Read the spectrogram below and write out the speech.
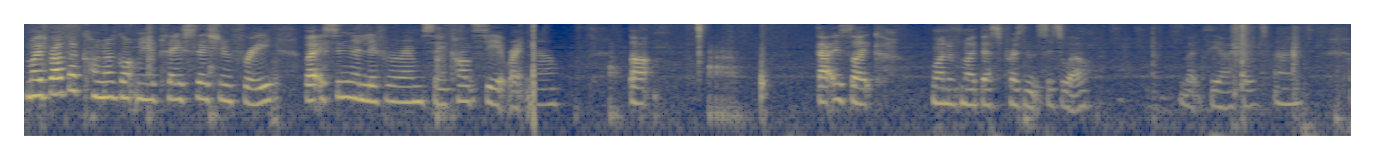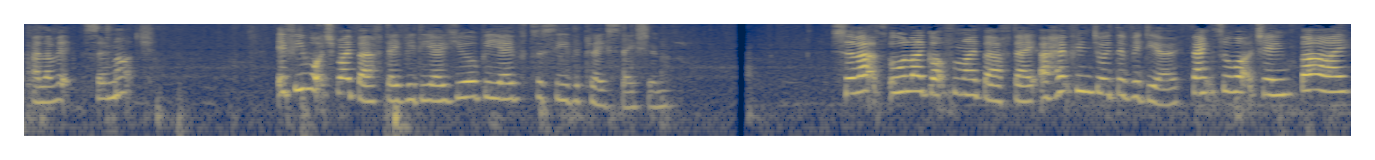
My brother Connor got me a PlayStation 3, but it's in the living room so you can't see it right now. But that is like one of my best presents as well. Like the iPod and I love it so much. If you watch my birthday video, you'll be able to see the PlayStation. So that's all I got for my birthday. I hope you enjoyed the video. Thanks for watching. Bye!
